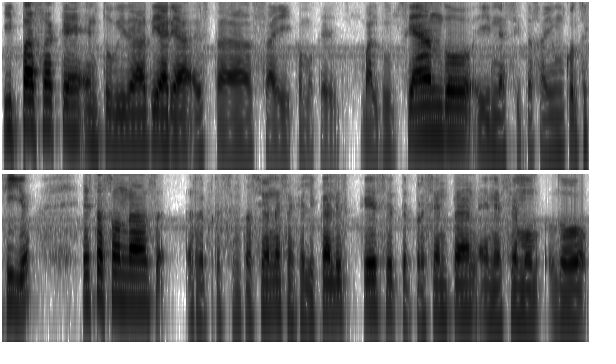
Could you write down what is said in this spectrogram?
y pasa que en tu vida diaria estás ahí como que balbuceando y necesitas ahí un consejillo. Estas son las representaciones angelicales que se te presentan en ese modo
